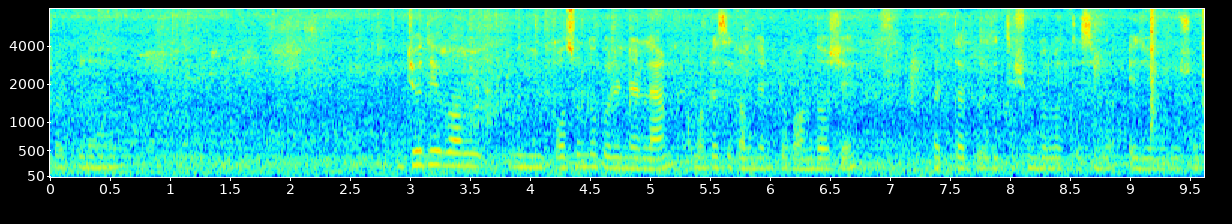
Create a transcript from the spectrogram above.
সব lamb. যদিও আমি পছন্দ করি না ল্যাম্প আমার কাছে কেমন যেন একটু গন্ধ আসে বাট তারপরে দেখতে সুন্দর লাগতেছিল, এই যেগুলো সব।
